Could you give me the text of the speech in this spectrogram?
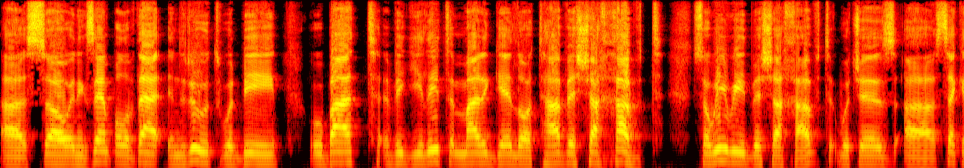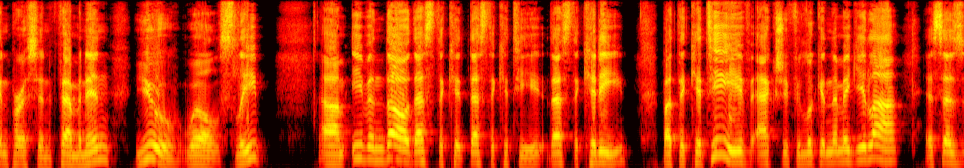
Uh, so an example of that in Rut would be ubat vigilit margelota veshachavt. So we read veshachavt, which is second person feminine. You will sleep. Um, even though that's the that's the kiti, that's the kiti, but the kitiv actually, if you look in the Megillah, it says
